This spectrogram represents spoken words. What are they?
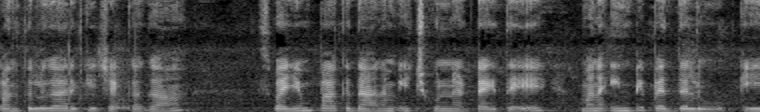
పంతులు గారికి చక్కగా స్వయం పాక దానం ఇచ్చుకున్నట్టయితే మన ఇంటి పెద్దలకి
